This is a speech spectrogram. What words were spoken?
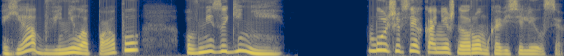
я обвинила папу в мизогинии. Больше всех, конечно, Ромка веселился.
